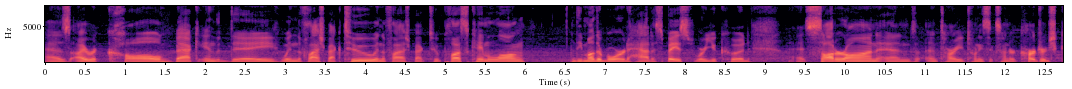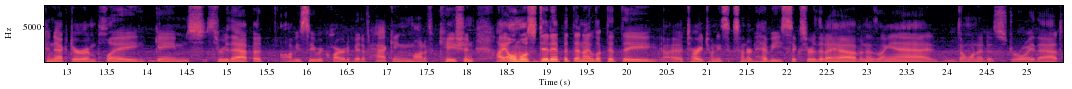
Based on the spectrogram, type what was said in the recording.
As I recall, back in the day when the Flashback 2 and the Flashback 2 Plus came along, the motherboard had a space where you could solder on an Atari 2600 cartridge connector and play games through that, but obviously required a bit of hacking modification. I almost did it, but then I looked at the uh, Atari 2600 Heavy Sixer that I have, and I was like, yeah, I don't want to destroy that,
